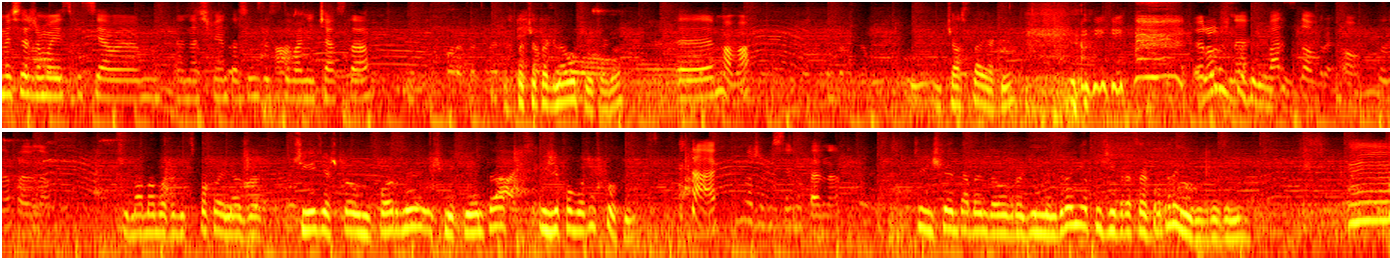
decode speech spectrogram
Myślę, że moje specjałem na święta są zdecydowanie ciasta. Kto Cię tak nauczył tego? E, Mama. I Ciasta jakie? Różne, Bardzo dobre. O, to na pewno. Czy mama może być spokojna, że przyjedziesz pełni formy, uśmiechnięta i że pomożesz kuchni? Tak, może być tego pewna. Czyli święta będą w rodzinnym gronie, a później wracasz do treningów, rozumiem. Mm,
